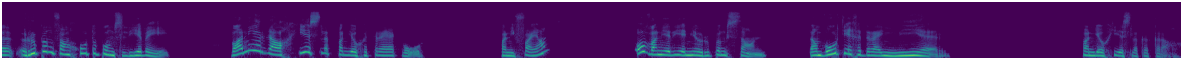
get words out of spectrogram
'n roeping van God op ons lewe het. Wanneer daar geestelik van jou getrek word van die vyand of wanneer jy in jou roeping staan, dan word jy gedreineer van jou geestelike krag.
